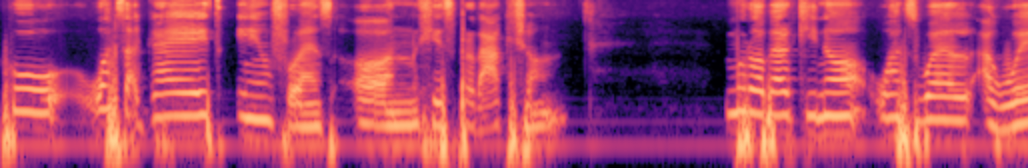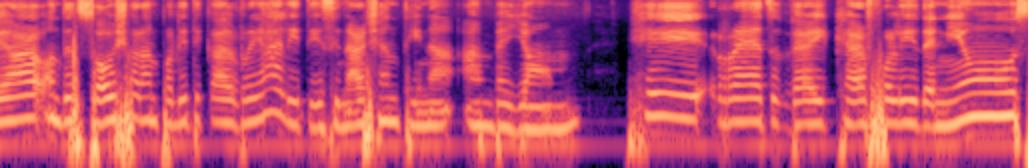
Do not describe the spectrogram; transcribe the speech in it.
who was a great influence on his production. Moreover, Quino was well aware of the social and political realities in Argentina and beyond. He read very carefully the news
